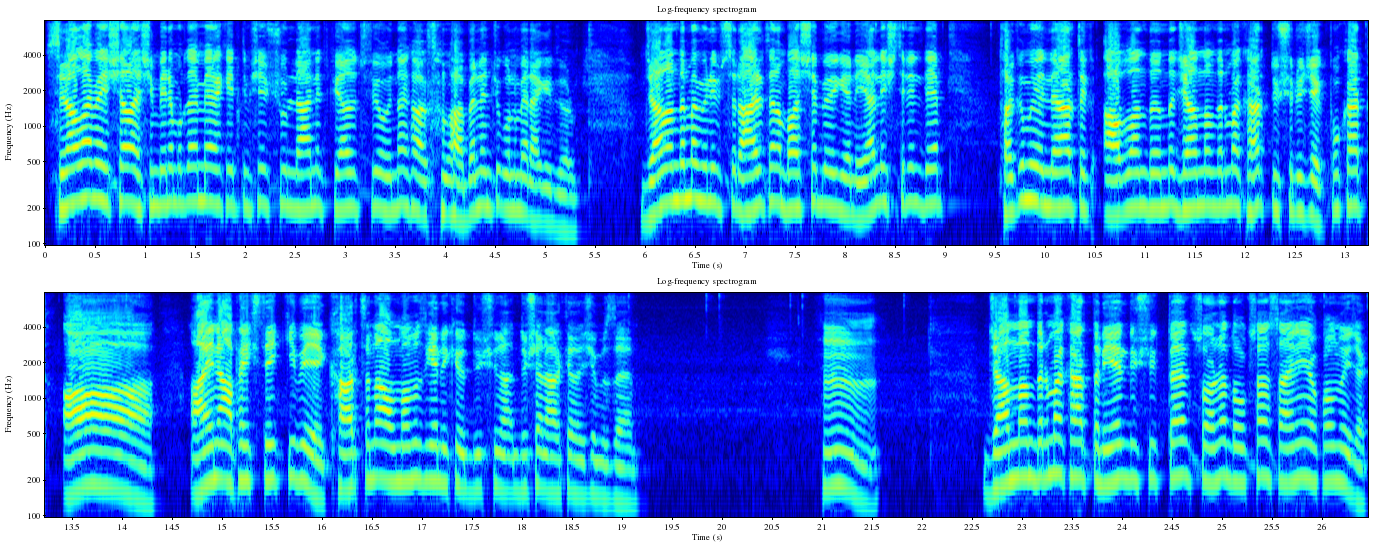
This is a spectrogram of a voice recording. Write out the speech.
Silahlar ve eşyalar. Şimdi benim burada en merak ettiğim şey şu lanet piyade tüfeği oyundan kalktım abi. Ben en çok onu merak ediyorum. Canlandırma minibüsleri haritanın başka bölgelerine yerleştirildi. Takım üyeleri artık avlandığında canlandırma kart düşürecek. Bu kart aa aynı Apex'teki gibi kartını almamız gerekiyor düşen, düşen arkadaşımıza. Hmm. Canlandırma kartları yere düştükten sonra 90 saniye yok olmayacak.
